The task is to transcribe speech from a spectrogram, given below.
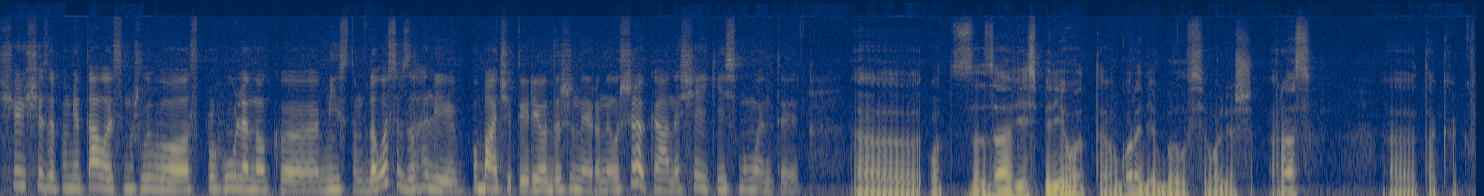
Що ще запам'яталось, можливо, з прогулянок е, містом? Вдалося взагалі побачити Ріо де Жанейро, не лише океан, а ще якісь моменти. Э, Вот за, за весь период в городе был всего лишь раз, э, так как, в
